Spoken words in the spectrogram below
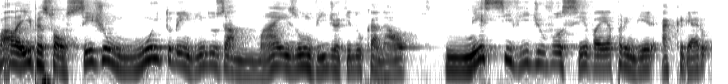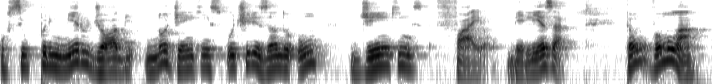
Fala aí pessoal, sejam muito bem-vindos a mais um vídeo aqui do canal. Nesse vídeo você vai aprender a criar o seu primeiro job no Jenkins utilizando um Jenkins File, beleza? Então vamos lá.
